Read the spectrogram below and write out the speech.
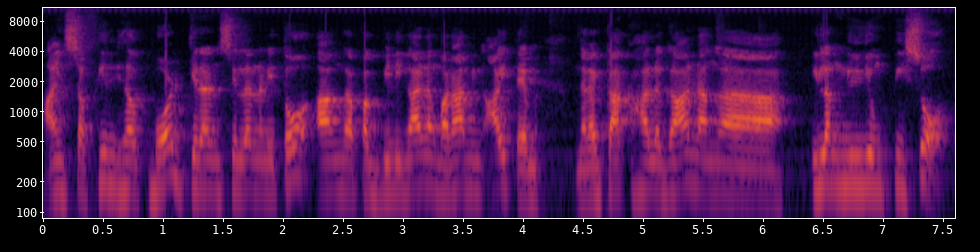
Ayon sa PhilHealth Board, kinansila na nito ang uh, pagbili nga ng maraming item na nagkakahalaga ng uh, ilang milyong piso.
